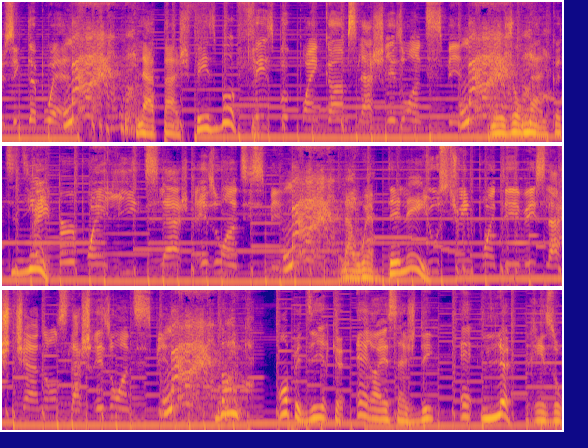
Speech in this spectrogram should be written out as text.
musique de poêle. La page Facebook. Facebook.com slash réseau antispin Le journal quotidien. Paper.ly slash réseau antispin La web télé. Ustream.tv slash channel slash réseau antispin Donc, on peut dire que RASHD est LE réseau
